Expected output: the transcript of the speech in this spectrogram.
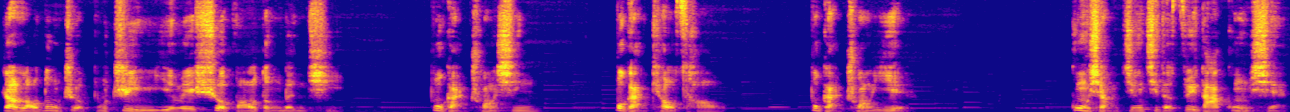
让劳动者不至于因为社保等问题不敢创新、不敢跳槽、不敢创业。共享经济的最大贡献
